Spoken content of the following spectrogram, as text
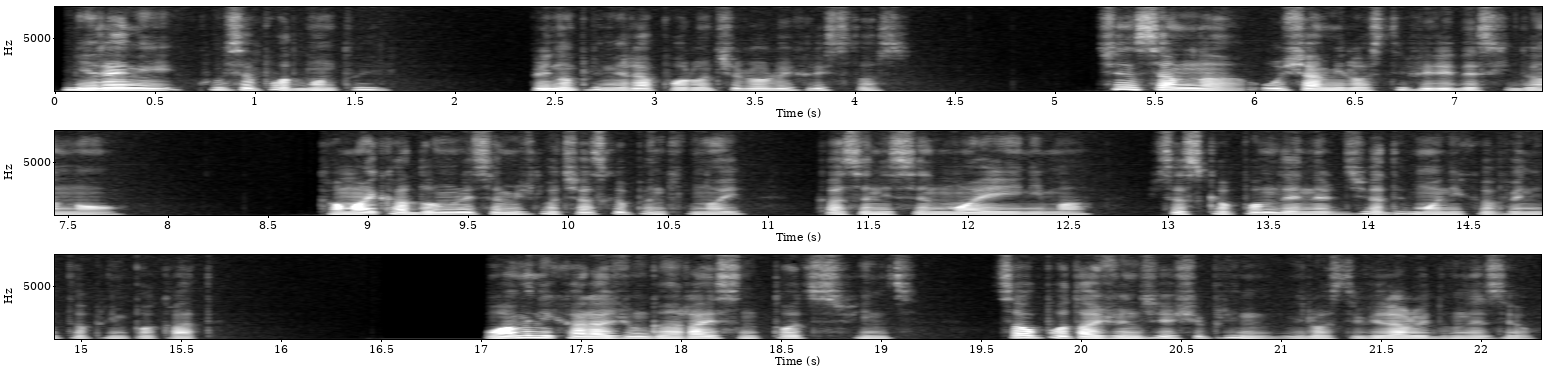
Mirenii, cum se pot mântui? Prin împlinirea poruncilor lui Hristos. Ce înseamnă ușa milostivirii deschide-o nouă? Ca Maica Domnului să mijlocească pentru noi, ca să ni se înmoaie inima și să scăpăm de energia demonică venită prin păcate. Oamenii care ajung în rai sunt toți sfinți sau pot ajunge și prin milostivirea lui Dumnezeu.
